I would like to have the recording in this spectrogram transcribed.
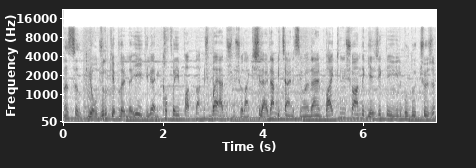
nasıl yolculuk yapılarıyla ilgili hani kafayı patlatmış, bayağı düşmüş olan kişilerden bir tanesiyim. O nedenle şu anda gelecekle ilgili bulduğu çözüm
